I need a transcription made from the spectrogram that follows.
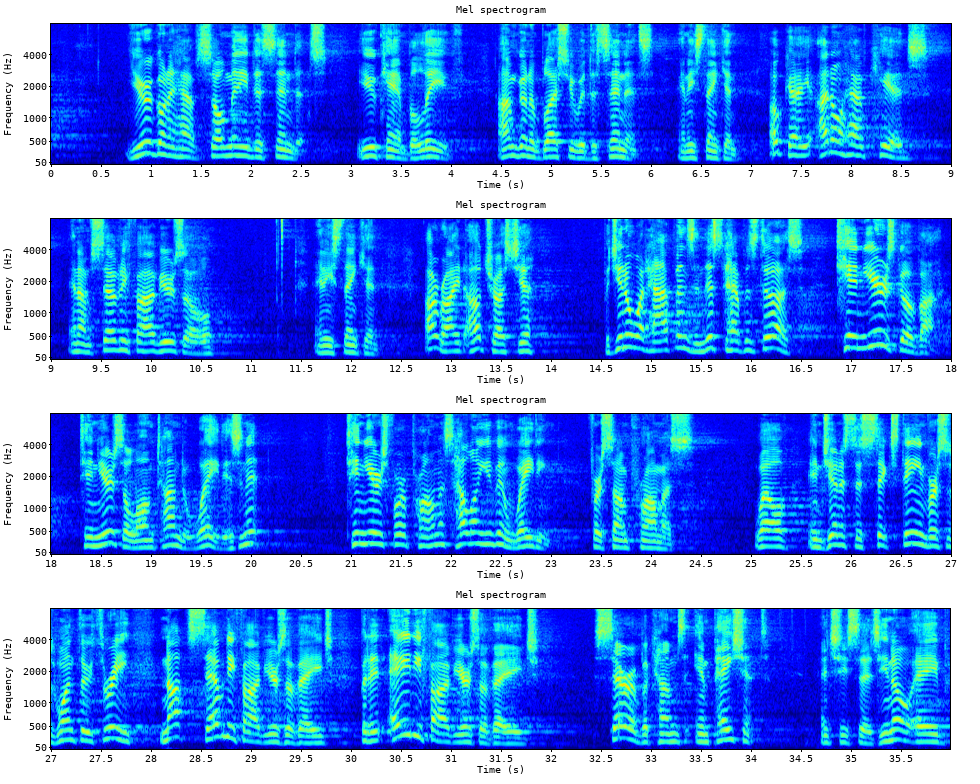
You're going to have so many descendants, you can't believe. I'm going to bless you with descendants. And he's thinking, okay, I don't have kids and I'm 75 years old. And he's thinking, all right, I'll trust you. But you know what happens? And this happens to us 10 years go by. 10 years is a long time to wait, isn't it? 10 years for a promise? How long you been waiting for some promise? Well, in Genesis 16, verses 1 through 3, not 75 years of age, but at 85 years of age, Sarah becomes impatient. And she says, You know, Abe,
